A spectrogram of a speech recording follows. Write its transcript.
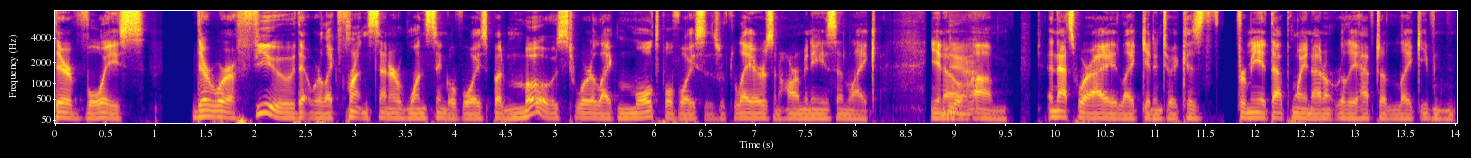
their voice. There were a few that were like front and center, one single voice, but most were like multiple voices with layers and harmonies and like, you know, Yeah. um, and that's where I like get into it because for me at that point, I don't really have to like even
